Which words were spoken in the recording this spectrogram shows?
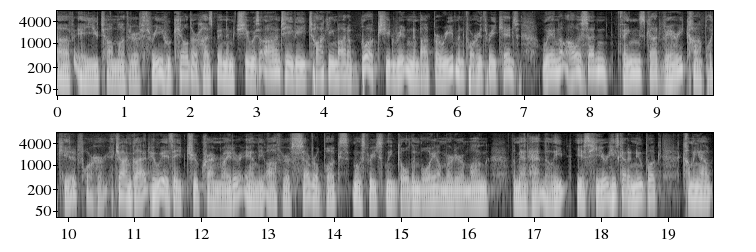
of a Utah mother of three who killed her husband. And she was on TV talking about a book she'd written about bereavement for her three kids when all of a sudden things got very complicated for her. John Glatt, who is a true crime writer and the author of several books, most recently Golden Boy, A Murder Among the Manhattan Elite, is here. He's got a new book coming out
